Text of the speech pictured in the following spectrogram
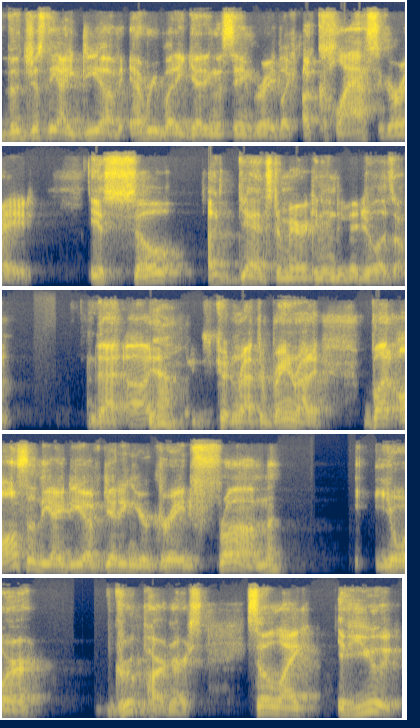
the just the idea of everybody getting the same grade, like a class grade, is so against American individualism that uh, yeah. couldn't wrap their brain around it. But also the idea of getting your grade from your group partners. So, like, if you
